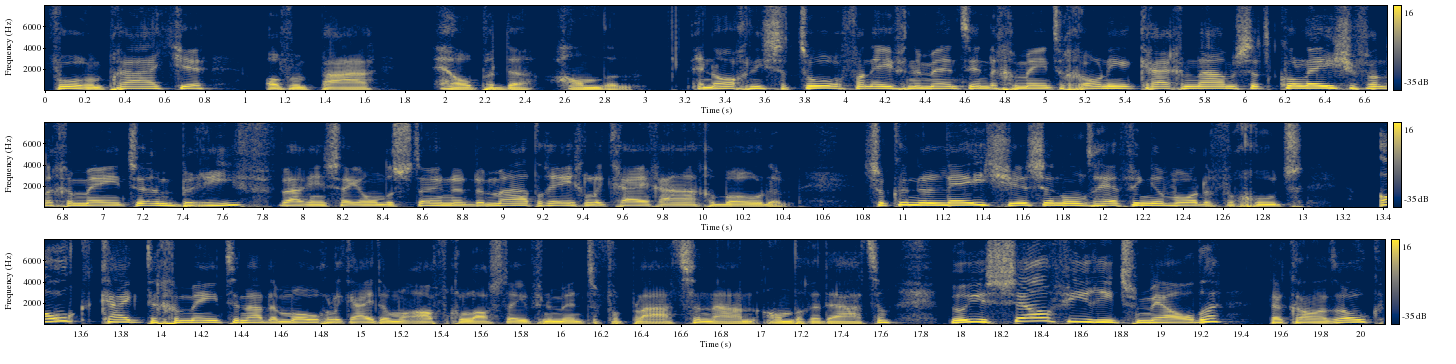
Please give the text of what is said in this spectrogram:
voor een praatje of een paar helpende handen. En organisatoren van evenementen in de gemeente Groningen krijgen namens het college van de gemeente een brief waarin zij ondersteunende maatregelen krijgen aangeboden. Zo kunnen leesjes en ontheffingen worden vergoed. Ook kijkt de gemeente naar de mogelijkheid om een afgelast evenement te verplaatsen naar een andere datum. Wil je zelf hier iets melden? Dan kan het ook.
